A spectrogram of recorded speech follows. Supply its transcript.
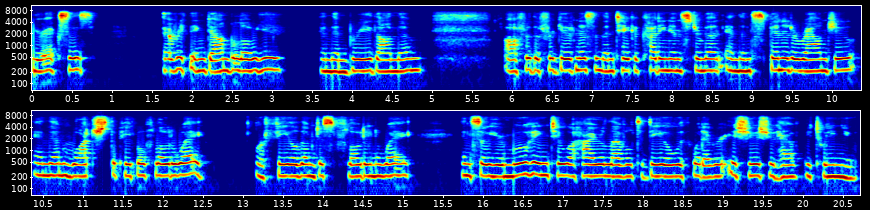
your exes, everything down below you, and then breathe on them offer the forgiveness and then take a cutting instrument and then spin it around you and then watch the people float away or feel them just floating away. And so you're moving to a higher level to deal with whatever issues you have between you.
